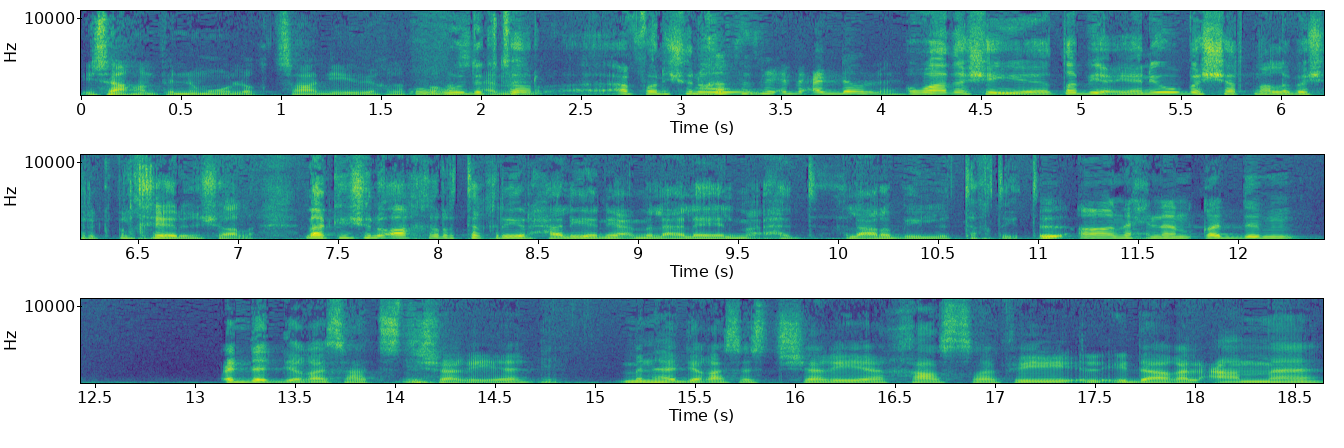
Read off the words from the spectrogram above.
يساهم في النمو الاقتصادي ويخلق فرص ودكتور عفوا عمل شنو خفف العبء على الدولة. وهذا شيء طبيعي يعني وبشرتنا الله يبشرك بالخير إن شاء الله، لكن شنو آخر تقرير حاليا يعمل عليه المعهد العربي للتخطيط؟ الآن إحنا نقدم عدة دراسات استشارية. منها دراسة استشارية خاصة في الإدارة العامة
